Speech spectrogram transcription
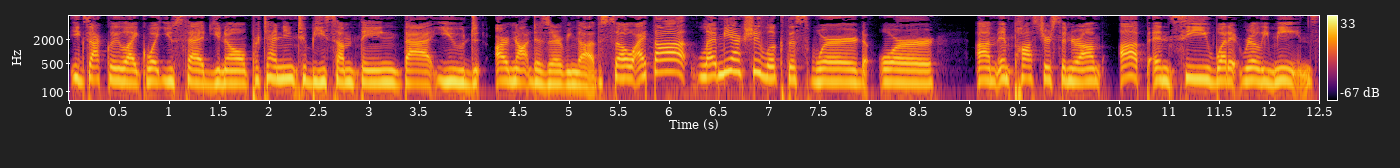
Exactly like what you said, you know, pretending to be something that you d- are not deserving of. So, I thought, let me actually look this word or um, imposter syndrome up and see what it really means.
